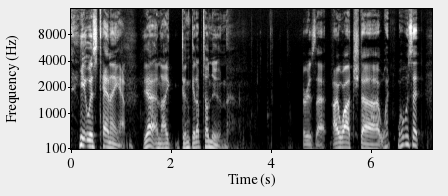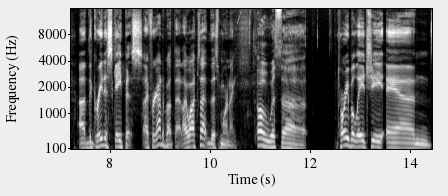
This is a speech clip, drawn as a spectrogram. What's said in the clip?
it was ten a.m. yeah, and I didn't get up till noon. Or is that? I watched uh, what? What was that? Uh, the Great Escapists. I forgot about that. I watched that this morning. Oh, with uh, Tory Belleci and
